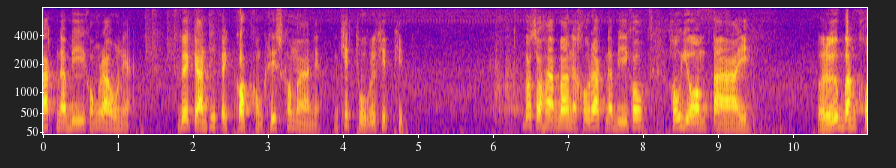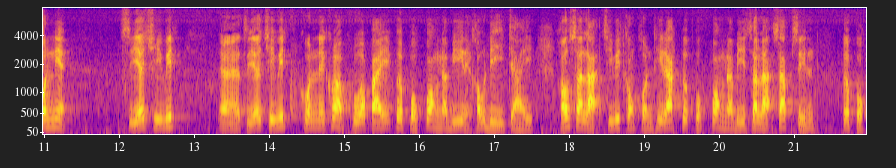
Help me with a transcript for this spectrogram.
รักนบีของเราเนี่ยด้วยการที่ไปก๊อปของคริสเข้ามาเนี่ยมันคิดถูกหรือคิดผิด ก็ซอฮาบะเนี่ยเขารักนบีเขาเขายอมตาย หรือบางคนเนี่ยเสียชีวิตเสียชีวิตคนในครอบครัวไปเพื่อปกป้องนบีเนี่ยเขาดีใจ เขาสละชีวิตของคนที่รักเพื่อปกป้องนบีสละทรัพย์สินเพื่อปก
